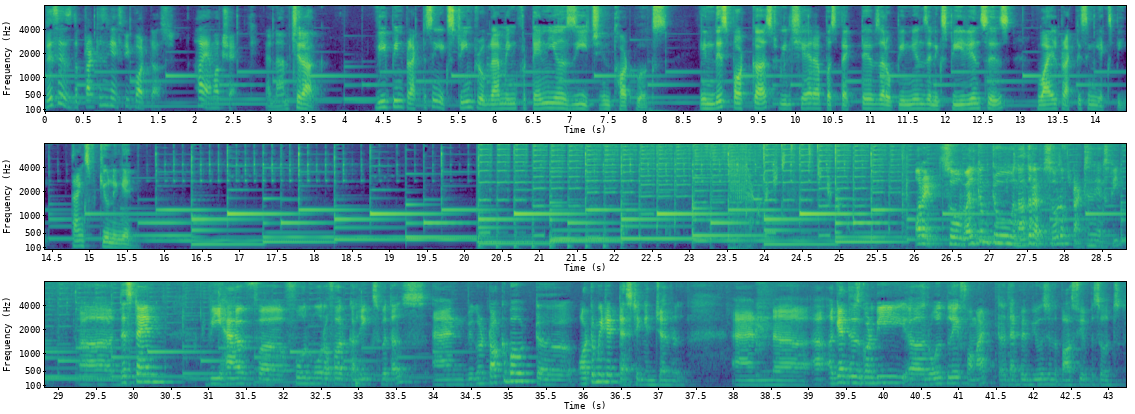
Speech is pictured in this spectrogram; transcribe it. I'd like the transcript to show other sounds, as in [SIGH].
This is the Practicing XP podcast. Hi, I'm Akshay. And I'm Chirag. We've been practicing extreme programming for 10 years each in ThoughtWorks. In this podcast, we'll share our perspectives, our opinions, and experiences while practicing XP. Thanks for tuning in. Alright, so welcome to another episode of Practicing XP. Uh, this time we have uh, four more of our colleagues with us, and we're going to talk about uh, automated testing in general. And uh, again, this is going to be a role play format that we've used in the past few episodes.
